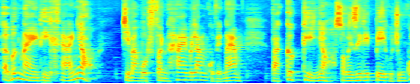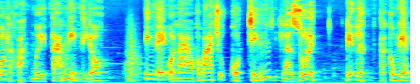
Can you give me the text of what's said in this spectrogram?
Ở mức này thì khá nhỏ, chỉ bằng 1 phần 25 của Việt Nam và cực kỳ nhỏ so với GDP của Trung Quốc là khoảng 18.000 tỷ đô. Kinh tế của Lào có 3 trụ cột chính là du lịch, điện lực và công nghiệp.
